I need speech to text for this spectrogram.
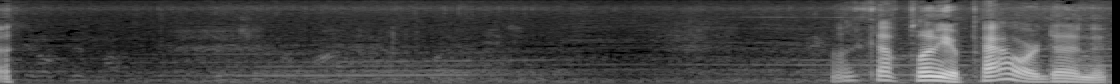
Well, it's got plenty of power, doesn't it?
